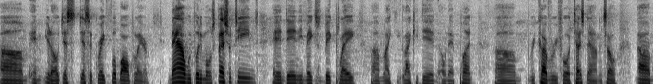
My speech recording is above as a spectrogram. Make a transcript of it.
um, and you know, just just a great football player. Now we put him on special teams, and then he makes a big play, um, like like he did on that punt um, recovery for a touchdown. And so, um,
